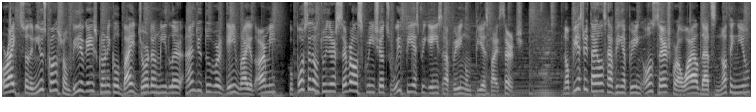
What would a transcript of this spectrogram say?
Alright, so the news comes from Video Games Chronicle by Jordan Middler and YouTuber Game Riot Army, who posted on Twitter several screenshots with PS3 games appearing on PS5 search. Now PS3 titles have been appearing on search for a while, that's nothing new,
